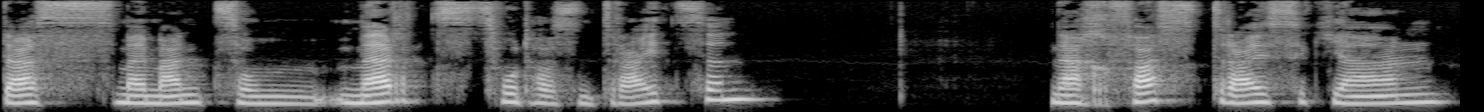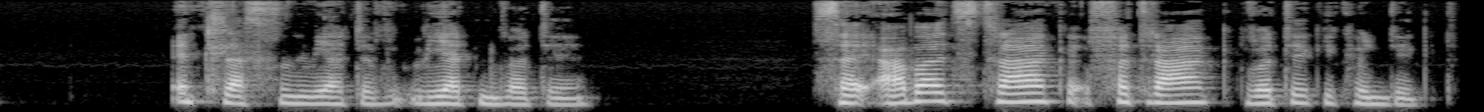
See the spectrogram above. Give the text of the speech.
dass mein Mann zum März 2013 nach fast 30 Jahren entlassen werden würde. Sein Arbeitsvertrag würde gekündigt.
